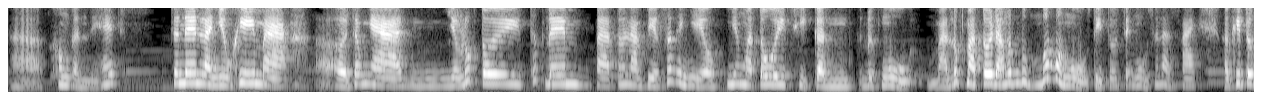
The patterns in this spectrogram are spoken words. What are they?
à, không cần gì hết. Cho nên là nhiều khi mà à, ở trong nhà nhiều lúc tôi thức đêm và tôi làm việc rất là nhiều nhưng mà tôi chỉ cần được ngủ mà lúc mà tôi đã bước vào ngủ thì tôi sẽ ngủ rất là say. Và khi tôi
